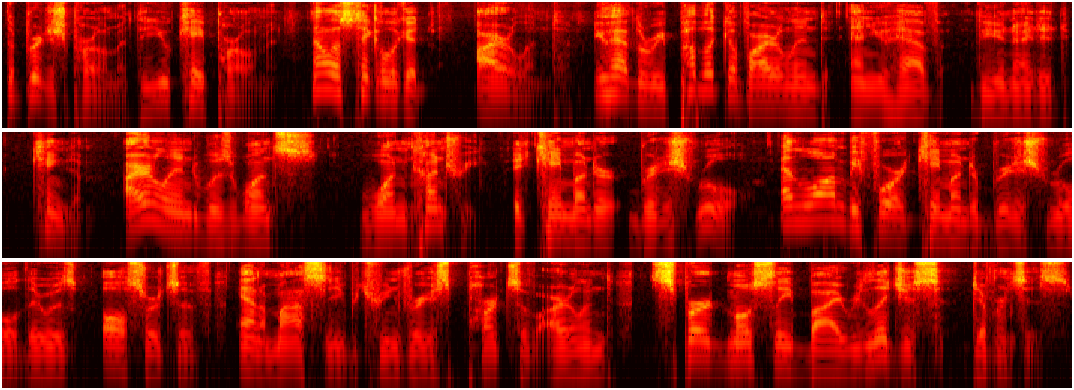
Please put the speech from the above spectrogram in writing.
the British Parliament, the UK Parliament. Now let's take a look at Ireland. You have the Republic of Ireland and you have the United Kingdom. Ireland was once one country. It came under British rule. And long before it came under British rule, there was all sorts of animosity between various parts of Ireland, spurred mostly by religious differences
